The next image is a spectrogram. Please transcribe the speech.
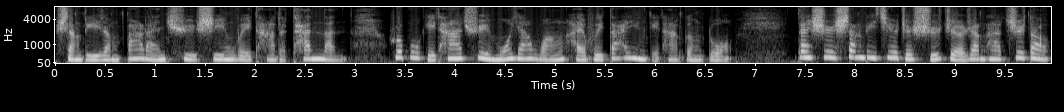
上帝让巴兰去，是因为他的贪婪。若不给他去，摩崖王还会答应给他更多。但是上帝借着使者让他知道，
